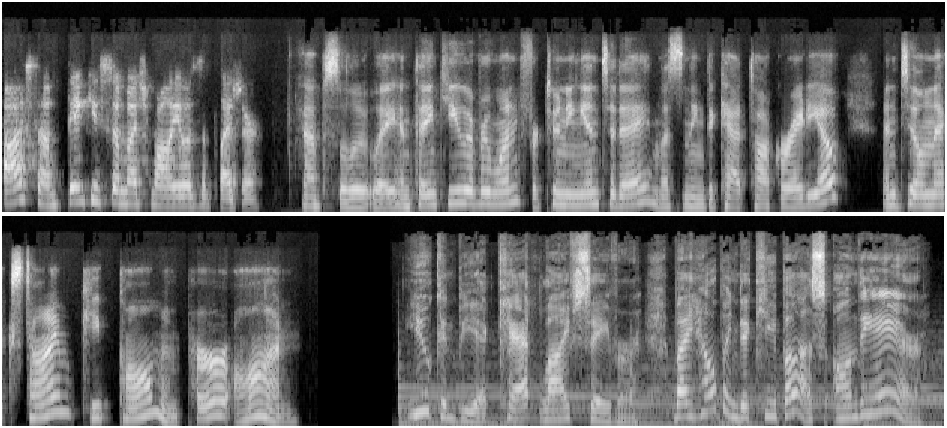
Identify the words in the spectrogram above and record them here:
Awesome. Thank you so much, Molly. It was a pleasure. Absolutely. And thank you, everyone, for tuning in today and listening to Cat Talk Radio. Until next time, keep calm and purr on. You can be a cat lifesaver by helping to keep us on the air.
